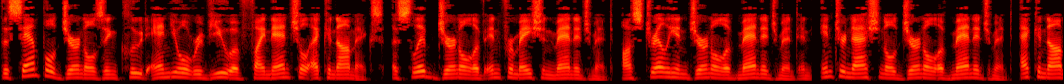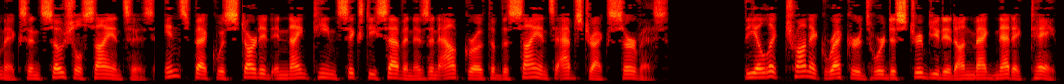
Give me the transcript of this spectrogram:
The sample journals include Annual Review of Financial Economics, ASLIB Journal of Information Management, Australian Journal of Management and, International Journal of Management, Economics and Social Sciences. InSpec was started in 1967 as an outgrowth of the Science Abstracts Service. The electronic records were distributed on magnetic tape.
